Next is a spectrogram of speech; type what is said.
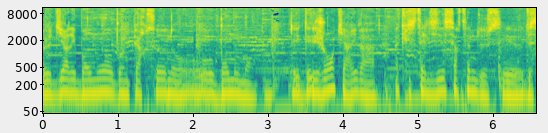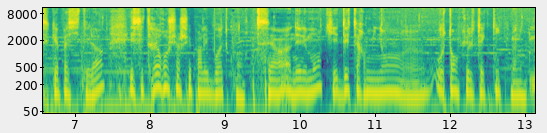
euh, dire les bons mots aux bonnes personnes au, bon moment. Des, gens qui arrivent à, cristalliser certaines de ces, de ces capacités-là. Et c'est très recherché par les boîtes. quoi. C'est un, un élément qui est déterminant euh, autant que le technique maintenant.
